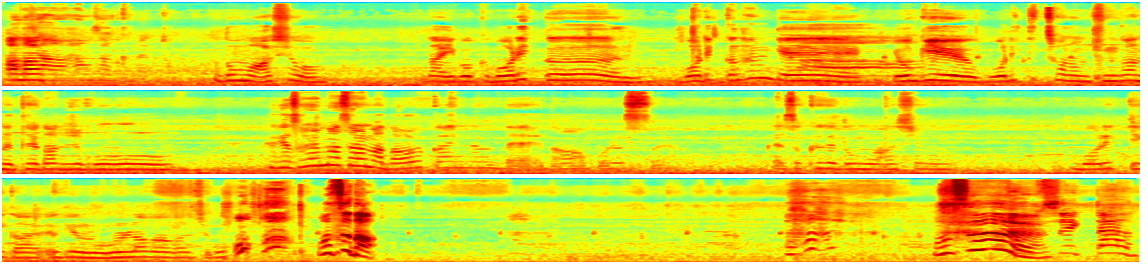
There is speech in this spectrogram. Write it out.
같아. 아, 나 항상 항상 그랬던 너무 아쉬워. 나 이거 그 머리끈 머리끈 한 게 아. 여기에 머리띠처럼 중간에 돼가지고 그게 설마 설마 나올까 했는데 버렸어요. 그래서 그게 너무 아쉬워. 머리띠가 여기로 올라가가지고 어 원스다. 원스. 식단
